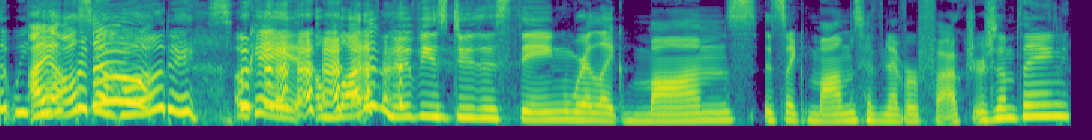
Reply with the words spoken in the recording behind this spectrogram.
that we I got for the also- holidays." Okay, a lot of movies do this thing where like moms, it's like moms have never fucked or something,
